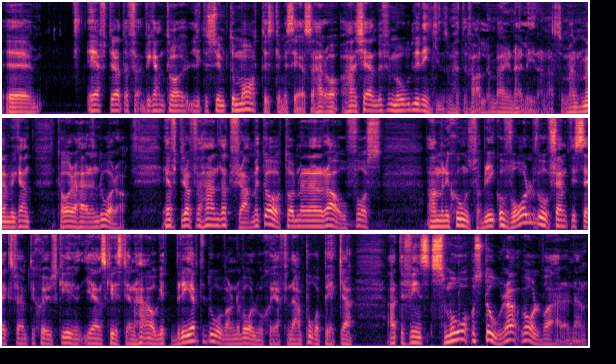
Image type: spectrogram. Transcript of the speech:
eh, efter att, vi kan ta lite symptomatiskt kan vi säga så här, och han kände förmodligen ingen som hette Fallenberg, den här liraren alltså, men, men vi kan ta det här ändå då. Efter att ha förhandlat fram ett avtal mellan Raufoss ammunitionsfabrik och Volvo 5657 skrev Jens Christian Haug ett brev till dåvarande Volvochefen där han påpekar att det finns små och stora Volvo-ärenden.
